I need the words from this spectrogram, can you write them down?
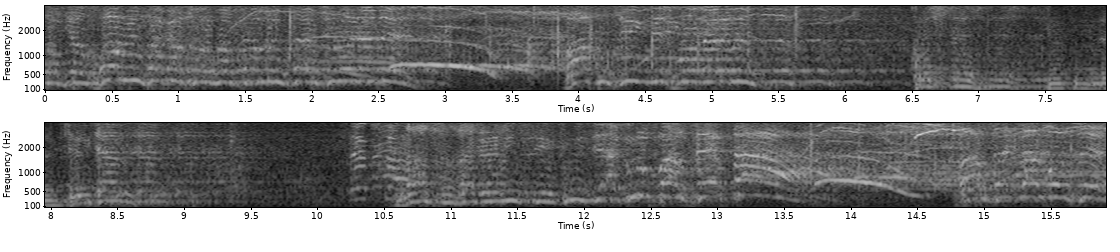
topgan Xormiz Akarshov ansamblimizdan chir o'ynadi. Va bizning mehmonlarimiz qo'shni yurtimizdan kelgan Nash заграничный друзья группа Зерта! Qarsaklar bo'lsin!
